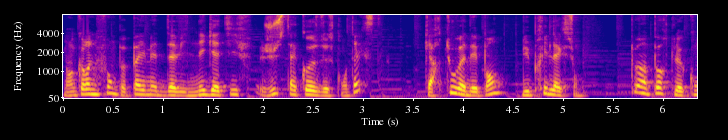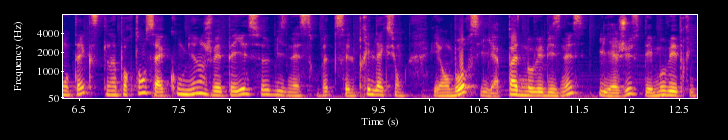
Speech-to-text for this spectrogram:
Mais encore une fois, on ne peut pas émettre d'avis négatif juste à cause de ce contexte, car tout va dépendre du prix de l'action. Peu importe le contexte, l'important c'est à combien je vais payer ce business. En fait, c'est le prix de l'action. Et en bourse, il n'y a pas de mauvais business, il y a juste des mauvais prix.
